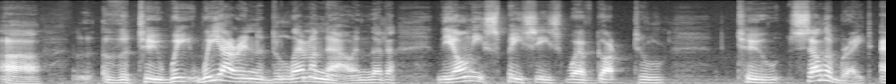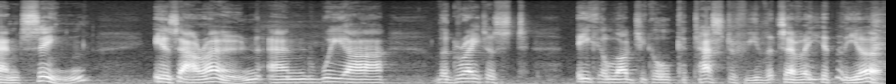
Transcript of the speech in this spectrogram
uh, the two. We, we are in a dilemma now in that uh, the only species we've got to, to celebrate and sing is our own, and we are the greatest ecological catastrophe that's ever hit the earth.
